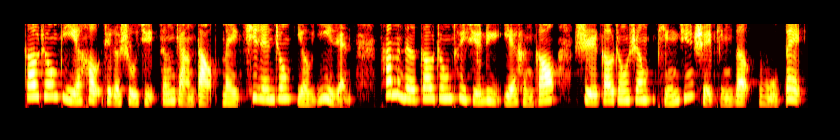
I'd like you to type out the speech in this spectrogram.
高中毕业后，这个数据增长到每七人中有一人，他们的高中退学率也很高，是高中生平均水平的五倍。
